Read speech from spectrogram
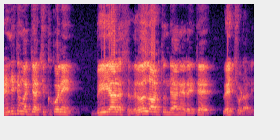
రెండిటి మధ్య చిక్కుకొని బీఆర్ఎస్ విలువల్లాడుతుంది అనేది అయితే వేచి చూడాలి.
